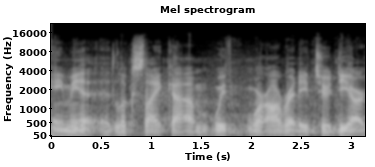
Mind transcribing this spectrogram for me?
Amy, it looks like um, we've, we're all ready to DR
